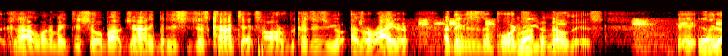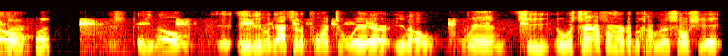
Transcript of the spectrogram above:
because I don't want to make this show about Johnnie, but this is just context, Harv, because as you as a writer, I think this is important right. for you to know this. It, yeah, you know, exactly. you know, it, it even got to the point to where you know when she it was time for her to become the associate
